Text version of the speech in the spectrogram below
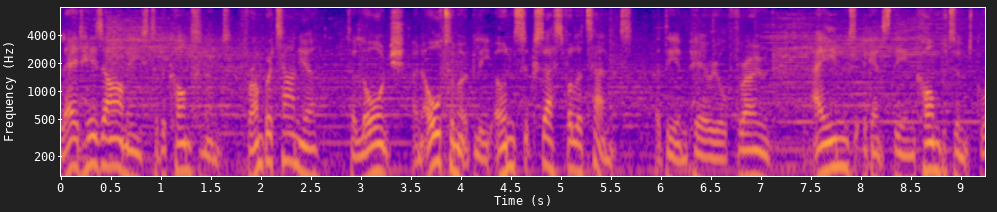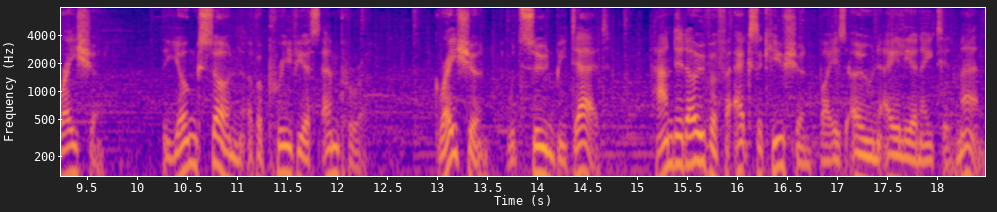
led his armies to the continent from Britannia to launch an ultimately unsuccessful attempt at the imperial throne, aimed against the incompetent Gratian, the young son of a previous emperor. Gratian would soon be dead, handed over for execution by his own alienated men,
